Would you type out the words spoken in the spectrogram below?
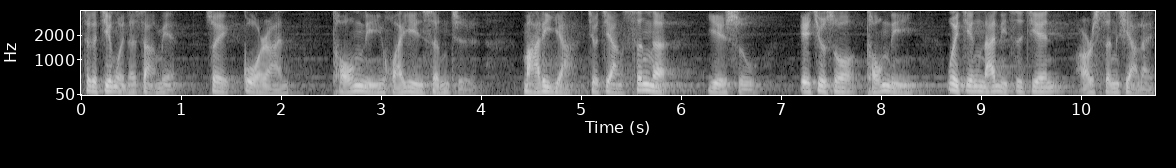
这个经文的上面，所以果然童女怀孕生子，玛利亚就这样生了耶稣。也就是说，童女未经男女之间而生下来，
